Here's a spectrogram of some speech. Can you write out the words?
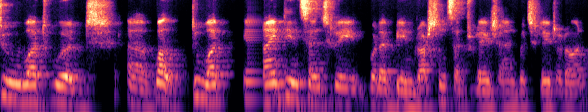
to what would, uh, well, to what in 19th century would have been Russian Central Asia and which later on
